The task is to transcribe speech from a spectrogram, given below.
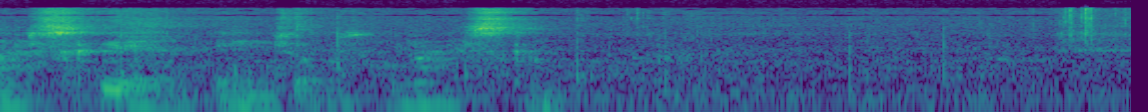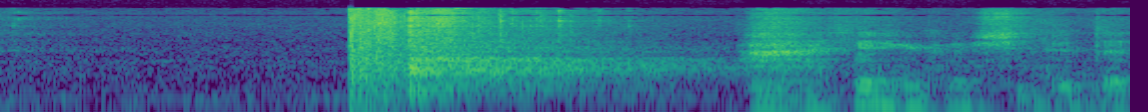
Mask the angels. Mask them. I think you're gonna shoot it dead.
